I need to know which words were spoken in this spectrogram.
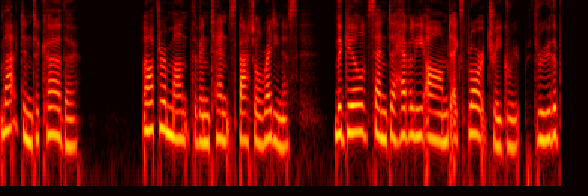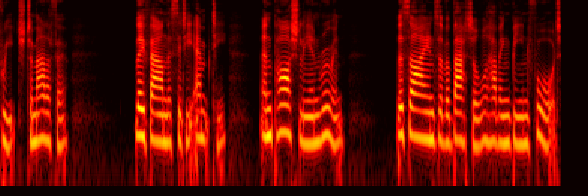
That didn't occur, though. After a month of intense battle readiness, the Guild sent a heavily armed exploratory group through the breach to Malifaux. They found the city empty and partially in ruin, the signs of a battle having been fought.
